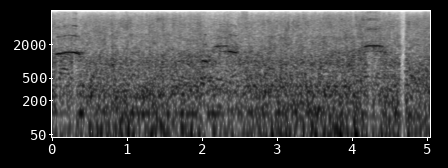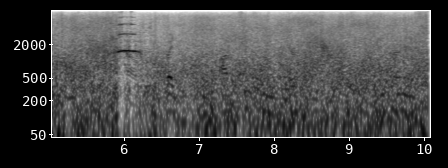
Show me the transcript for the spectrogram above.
a lot of people like but obviously your earnest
